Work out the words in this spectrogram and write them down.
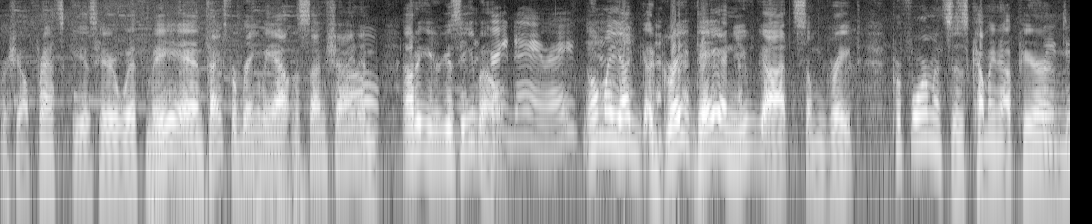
Rochelle Fratsky is here with me, and thanks for bringing me out in the sunshine Oh, and out at your gazebo. Great day, right? Oh my God, a great day, and you've got some great performances coming up here. We and, do.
